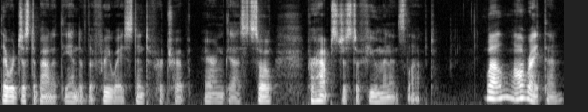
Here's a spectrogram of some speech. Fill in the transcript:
They were just about at the end of the freeway stint of her trip, Aaron guessed, so perhaps just a few minutes left. Well, all right then.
